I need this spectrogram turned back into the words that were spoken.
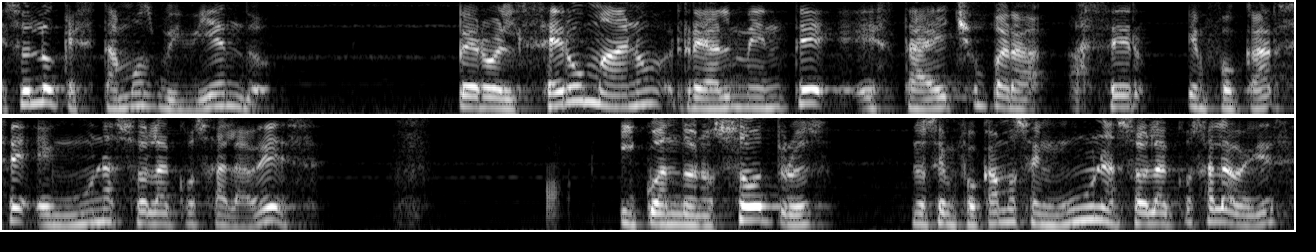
Eso es lo que estamos viviendo. Pero el ser humano realmente está hecho para hacer, enfocarse en una sola cosa a la vez. Y cuando nosotros nos enfocamos en una sola cosa a la vez,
